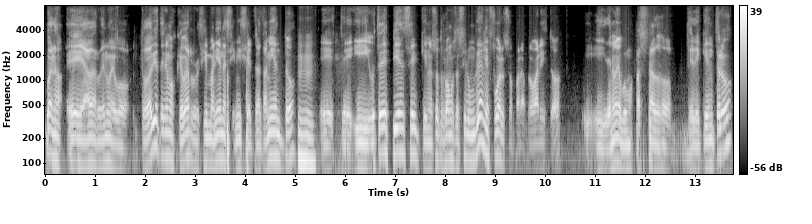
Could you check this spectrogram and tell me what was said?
Bueno, eh, a ver, de nuevo, todavía tenemos que ver, recién mañana se inicia el tratamiento, este, y ustedes piensen que nosotros vamos a hacer un gran esfuerzo para aprobar esto, y, de nuevo hemos pasado desde que entró,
